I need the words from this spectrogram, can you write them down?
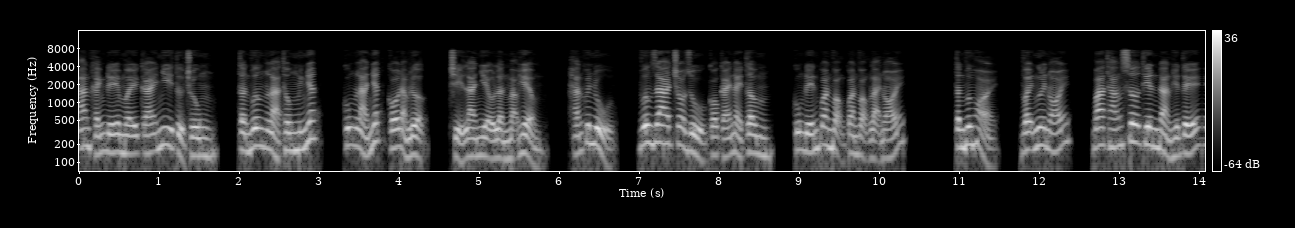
An Khánh Đế mấy cái nhi tử trùng, Tần Vương là thông minh nhất, cũng là nhất có đảm lượng, chỉ là nhiều lần mạo hiểm, hắn khuyên đủ, Vương gia cho dù có cái này tâm, cũng đến quan vọng quan vọng lại nói. Tần Vương hỏi, vậy ngươi nói, ba tháng sơ thiên đàn hiến tế,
